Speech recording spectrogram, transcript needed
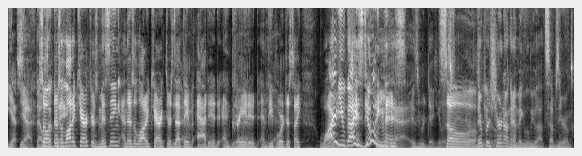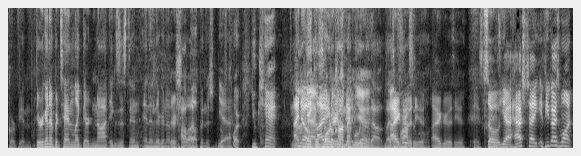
Yes. Yeah, that so was a there's a lot of characters missing, and there's a lot of characters that Yeah. they've added and created, and people yeah. were just like, "Why are you guys doing this?" Yeah, it's ridiculous. So they're for sure not gonna make a movie without Sub Zero and Scorpion. They're gonna pretend like they're not existent, and then they're gonna They're show pop up? up in the. Sh- Yeah. Of course, you can't. I know, make a I Mortal Kombat movie Yeah. without. That's I agree impossible. with you. I agree with you. So yeah, hashtag. If you guys want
